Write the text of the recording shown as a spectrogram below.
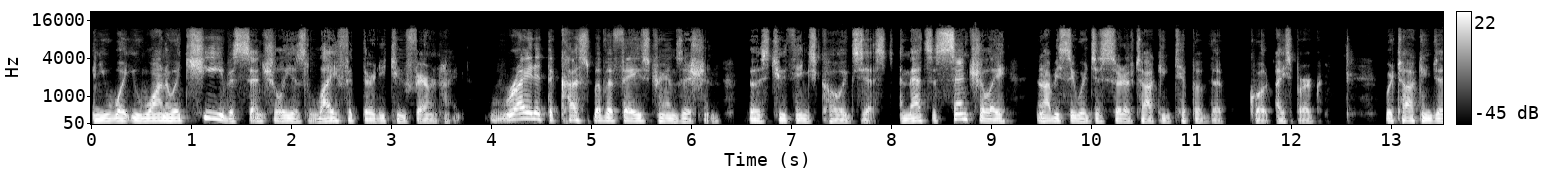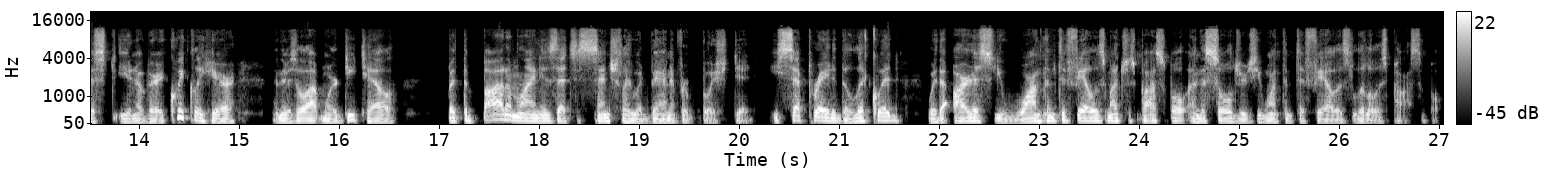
And you, what you want to achieve essentially is life at 32 Fahrenheit. Right at the cusp of a phase transition, those two things coexist. And that's essentially, and obviously we're just sort of talking tip of the quote iceberg. We're talking just, you know, very quickly here, and there's a lot more detail. But the bottom line is that's essentially what Vannevar Bush did. He separated the liquid where the artists you want them to fail as much as possible and the soldiers you want them to fail as little as possible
